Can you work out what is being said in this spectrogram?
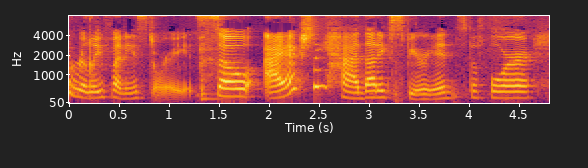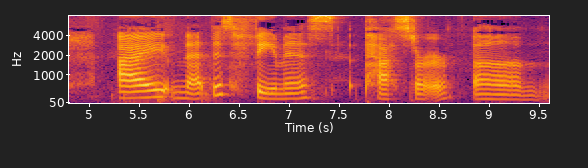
a really funny story. So, I actually had that experience before I met this famous pastor. Um,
